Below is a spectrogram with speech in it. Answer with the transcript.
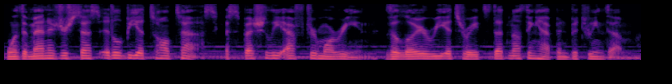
When the manager says it'll be a tall task, especially after Maureen, the lawyer reiterates that nothing happened between them.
